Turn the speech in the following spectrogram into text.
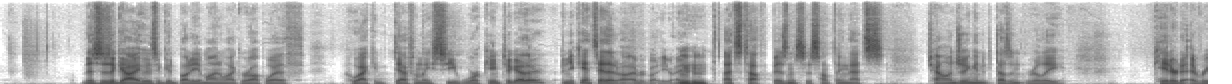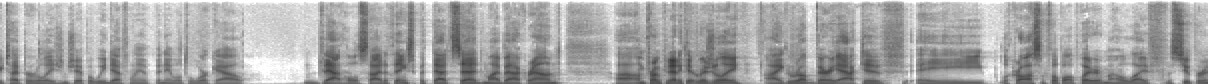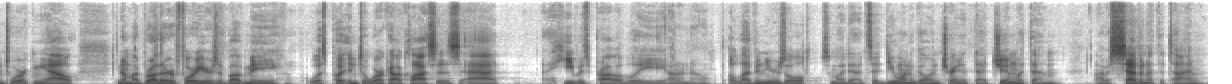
this is a guy who's a good buddy of mine who I grew up with, who I can definitely see working together. And you can't say that about everybody, right? That's tough. Business is something that's challenging and it doesn't really cater to every type of relationship, but we definitely have been able to work out that whole side of things. But that said, my background, uh, I'm from Connecticut originally. I grew up very active, a lacrosse and football player my whole life, was super into working out. You know, my brother, four years above me, was put into workout classes at, he was probably, I don't know, 11 years old. So my dad said, Do you want to go and train at that gym with them? I was seven at the time.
